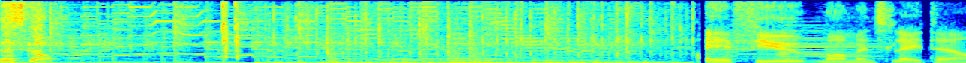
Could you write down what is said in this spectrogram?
Let's go. A few moments later.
